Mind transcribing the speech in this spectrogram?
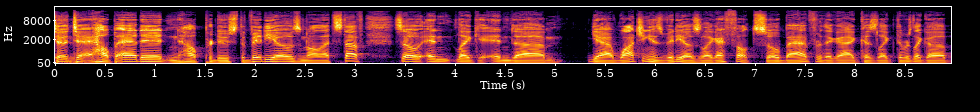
to, to help edit and help produce the videos and all that stuff. So and like and um yeah, watching his videos, like I felt so bad for the guy because like there was like a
